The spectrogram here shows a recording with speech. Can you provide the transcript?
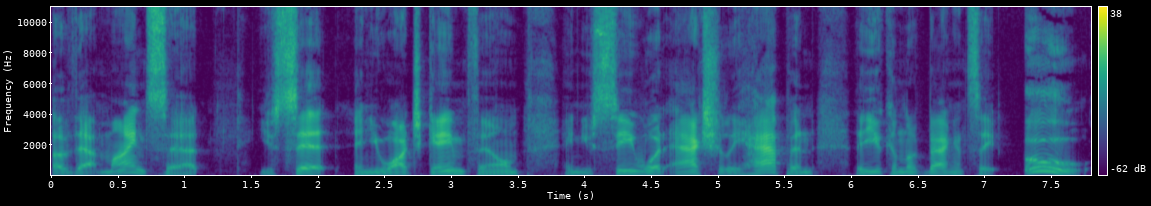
of that mindset, you sit and you watch game film and you see what actually happened that you can look back and say, Ooh,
